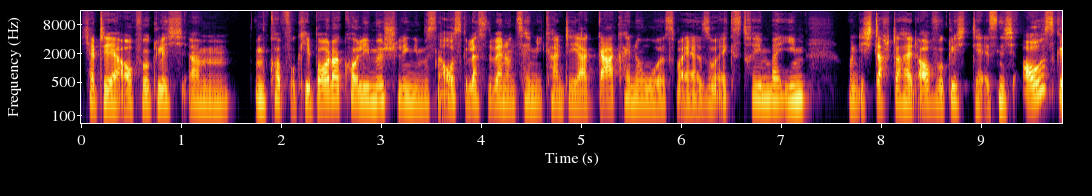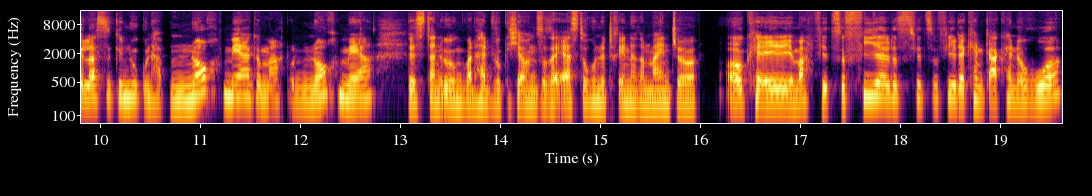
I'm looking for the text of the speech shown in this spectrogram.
ich hatte ja auch wirklich ähm, im Kopf, okay, Border Collie Mischling, die müssen ausgelastet werden und Sammy kannte ja gar keine Ruhe. Es war ja so extrem bei ihm. Und ich dachte halt auch wirklich, der ist nicht ausgelastet genug und habe noch mehr gemacht und noch mehr, bis dann irgendwann halt wirklich unsere erste Hundetrainerin meinte, okay, ihr macht viel zu viel, das ist viel zu viel, der kennt gar keine Ruhe.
